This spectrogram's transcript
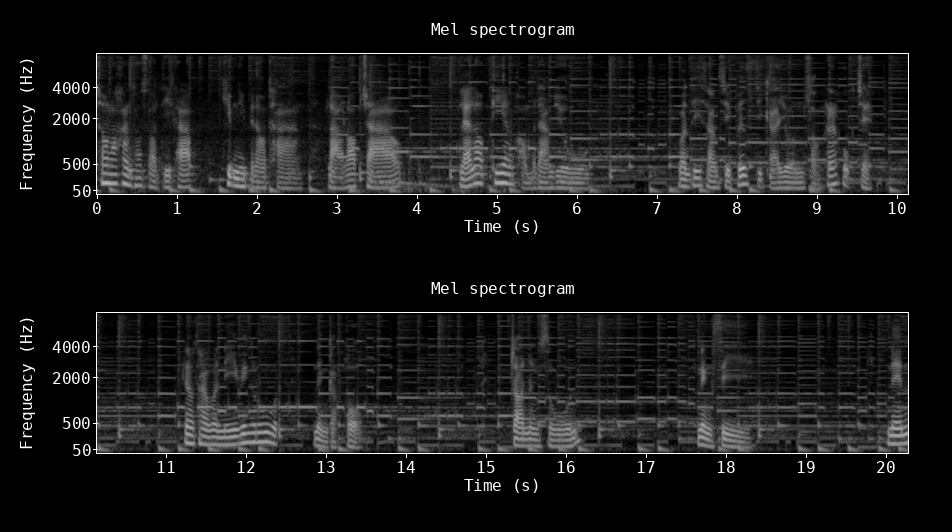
ช่องละคันทองสวัสดีครับ คลิปนี้เป็นแนวทางหล่ารอบเช้า และรอบเที่ยงของมาดามยูวันที่ 30 พฤศจิกายน 2567 แนวทางวันนี้วิ่งรูด 1 กับ 6 จอ 10 14 เน้น 15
